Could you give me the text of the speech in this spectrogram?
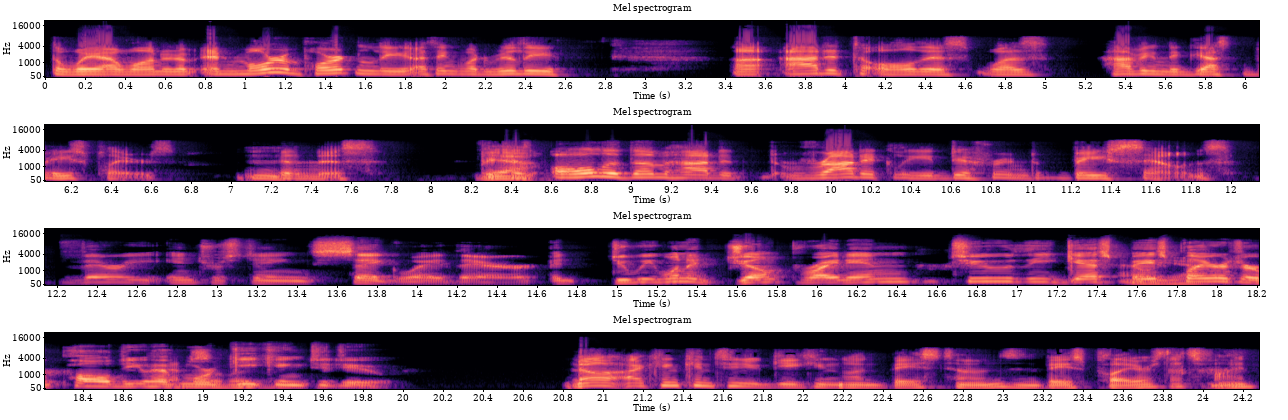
the way I wanted them, and more importantly, I think what really uh, added to all this was having the guest bass players Mm. in this yeah. because all of them had radically different bass sounds. Very interesting segue there. Uh, Do we want to jump right in to the guest Oh, bass yeah. players, or Paul? Do you have more geeking to do? No, I can continue geeking on bass tones and bass players. That's fine.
